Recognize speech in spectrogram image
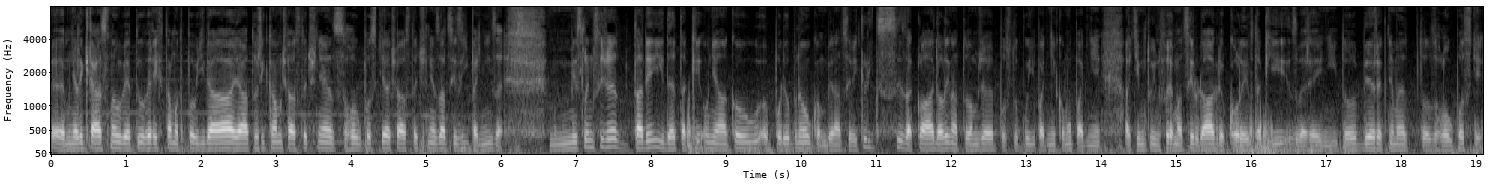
eh, měli krásnou větu. Verich tam odpovídá, já to říkám částečně z hlouposti a částečně za cizí peníze. Myslím si, že tady jde taky o nějakou podobnou kombinaci. Wikileaks si zakládali na tom, že postupují padni komu padni a tím tu informaci dodá kdokoliv, tak ji zveřejní. To je, řekněme, to z hlouposti.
